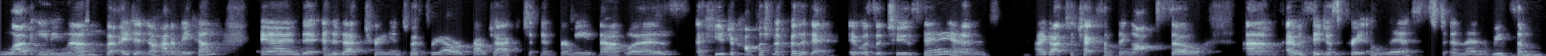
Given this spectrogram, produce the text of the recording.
love oh, eating them, but I didn't know how to make them. And it ended up turning into a three hour project. And for me, that was a huge accomplishment for the day. It was a Tuesday and I got to check something off. So um, I would say just create a list and then read some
